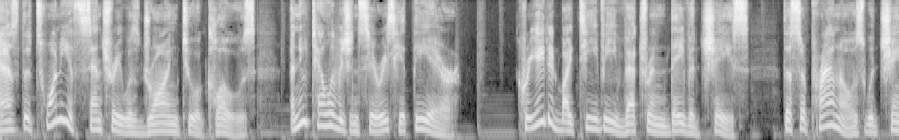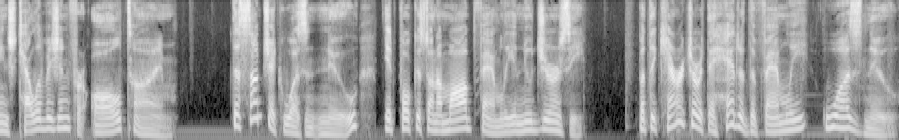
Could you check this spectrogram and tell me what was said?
As the 20th century was drawing to a close, a new television series hit the air. Created by TV veteran David Chase, The Sopranos would change television for all time. The subject wasn't new, it focused on a mob family in New Jersey. But the character at the head of the family was new.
